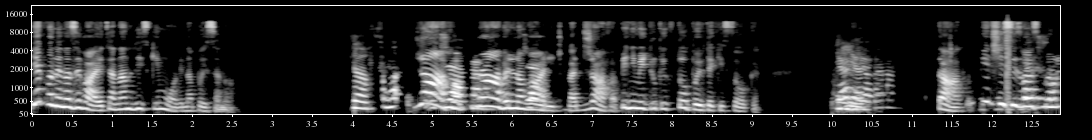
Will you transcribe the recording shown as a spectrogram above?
Як вони називаються на англійській мові написано? Джафа, Джафа. правильно, Джафа. Варічка, Джафа. Підніміть руки, хто пив такі соки? Я, Я. я. Так, більшість із вас пили,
